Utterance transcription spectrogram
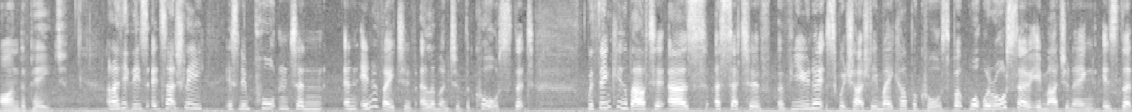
on the page. And I think it's, it's actually is an important and an innovative element of the course that we're thinking about it as a set of, of units which actually make up a course, but what we're also imagining is that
